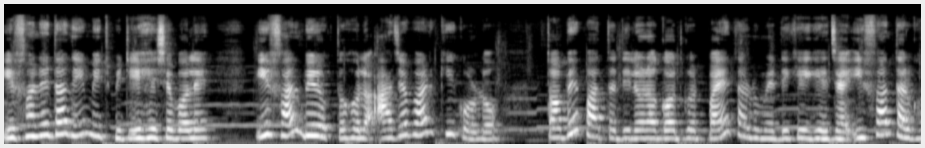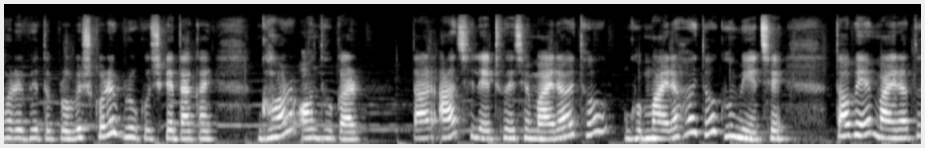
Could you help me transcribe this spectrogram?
ইরফানের দাদি মিটমিটিয়ে হেসে বলে ইরফান বিরক্ত হলো আজ আবার কি করল? তবে পাত্তা দিল না গটগট পায়ে তার রুমের দিকে এগিয়ে যায়। ইরফান তার ঘরের ভেতর প্রবেশ করে ভ্রুকুচকে তাকায়। ঘর অন্ধকার। তার আজ লেট হয়েছে মায়েরা হয়তো মায়েরা হয়তো ঘুমিয়েছে। তবে মায়েরা তো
